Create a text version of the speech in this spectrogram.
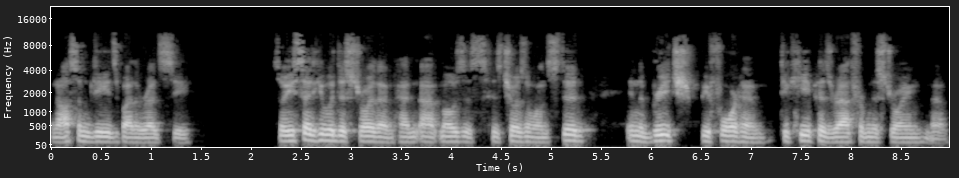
and awesome deeds by the Red Sea. So he said he would destroy them had not Moses, his chosen one, stood in the breach before him to keep his wrath from destroying them.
